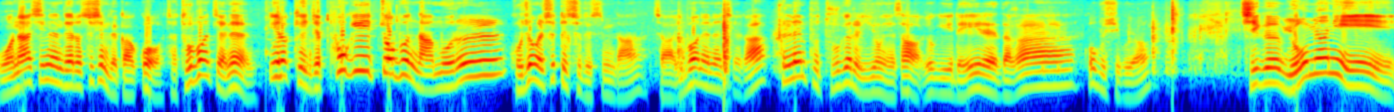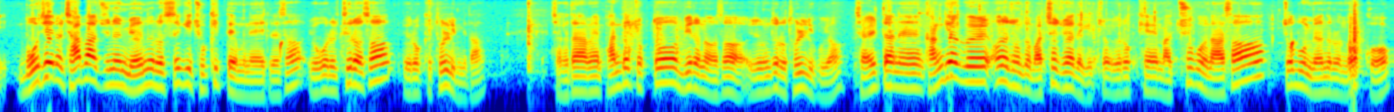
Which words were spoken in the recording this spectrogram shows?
원하시는 대로 쓰시면 될 것 같고. 자 두 번째는 이렇게 이제 폭이 좁은 나무를 고정을 시킬 수도 있습니다. 자 이번에는 제가 클램프 두 개를 이용해서 여기 레일에다가 꼽으시고요 지금 요 면이 모재를 잡아주는 면으로 쓰기 좋기 때문에 그래서 요거를 들어서 이렇게 돌립니다. 자, 그 다음에 반대쪽도 밀어 넣어서 이 정도로 돌리고요. 자, 일단은 간격을 어느 정도 맞춰줘야 되겠죠. 이렇게 맞추고 나서 좁은 면으로 넣고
